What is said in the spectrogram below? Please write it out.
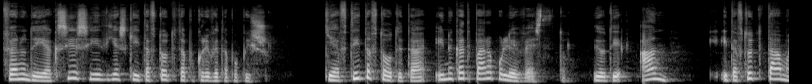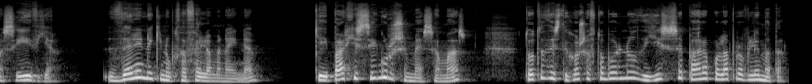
φαίνονται οι αξίες οι ίδιες και η ταυτότητα που κρύβεται από πίσω. Και αυτή η ταυτότητα είναι κάτι πάρα πολύ ευαίσθητο. Διότι αν η ταυτότητά μας η ίδια δεν είναι εκείνο που θα θέλαμε να είναι και υπάρχει σύγκρουση μέσα μας, τότε δυστυχώς αυτό μπορεί να οδηγήσει σε πάρα πολλά προβλήματα.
